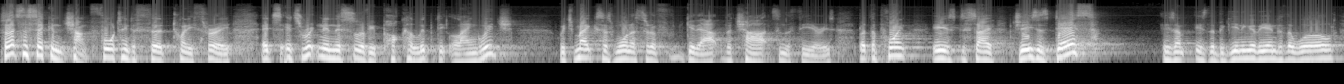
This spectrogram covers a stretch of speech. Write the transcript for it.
So that's the second chunk, 14 to 23. It's, it's written in this sort of apocalyptic language, which makes us want to sort of get out the charts and the theories. But the point is to say Jesus' death is, a, is the beginning of the end of the world,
